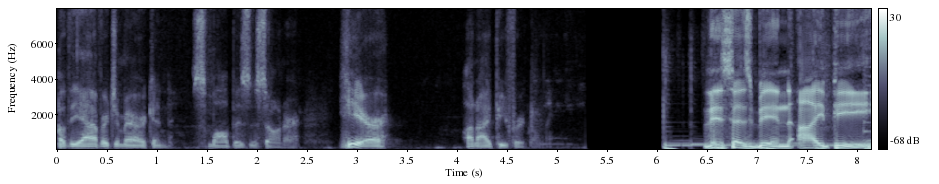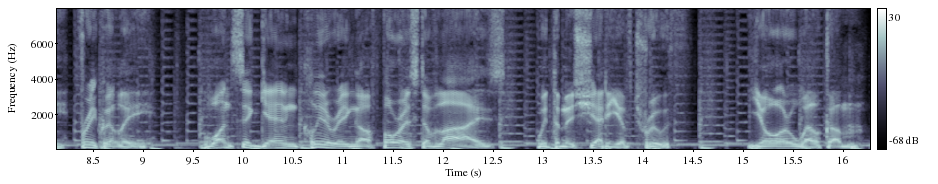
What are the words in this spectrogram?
of the average American small business owner here on IP Frequently. This has been IP Frequently, once again clearing a forest of lies with the machete of truth. You're welcome.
